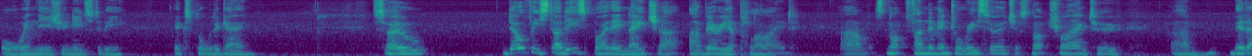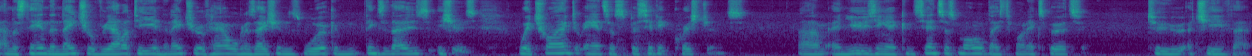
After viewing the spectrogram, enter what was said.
or when the issue needs to be explored again. So Delphi studies by their nature are very applied. Um, it's not fundamental research. It's not trying to um, better understand the nature of reality and the nature of how organizations work and things of those issues. We're trying to answer specific questions um, and using a consensus model based upon experts to achieve that.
